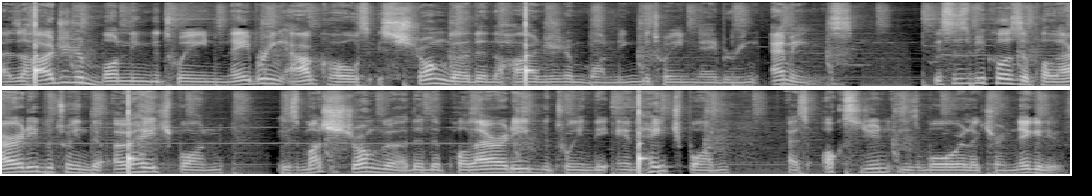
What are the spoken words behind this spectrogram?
as the hydrogen bonding between neighboring alcohols is stronger than the hydrogen bonding between neighboring amines. This is because the polarity between the OH bond is much stronger than the polarity between the NH bond as oxygen is more electronegative.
